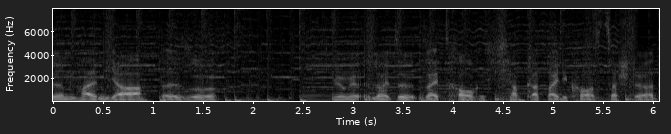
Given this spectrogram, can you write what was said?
einem halben Jahr. Also, junge Leute, seid traurig. Ich habe gerade beide Cores zerstört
